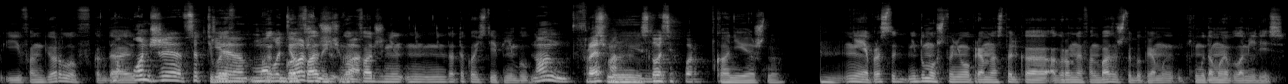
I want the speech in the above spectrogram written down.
и фангерлов, когда... Ну, он же все-таки более, молодежный GONE.Fludd же- чувак. GONE.Fludd же не, не- не до такой степени был. Но он freshman до сих пор. Конечно. Не, я просто не думал, что у него прям настолько огромная фанбаза, чтобы прям к нему домой вломились.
